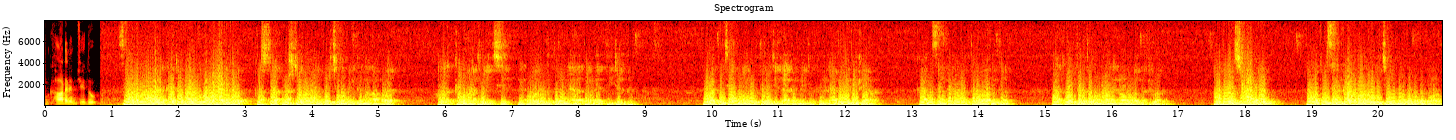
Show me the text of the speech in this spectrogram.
ഉദ്ഘാടനം ചെയ്തു. അതൊക്കെ മാറ്റിവെച്ച് നിങ്ങൾ ഓരോരുത്തരും നേരത്തെ അവിടെ എത്തിയിട്ടുണ്ട്. ഇവിടെ എത്തിച്ചേർന്ന ഓരോരുത്തരും ജില്ലാ കമ്മിറ്റിക്ക് വേണ്ടി അഭിനന്ദിക്കുകയാണ്. കാരണം സംഘടന ഉത്തരവാദിത്വം ആക്കി ഏറ്റെടുത്തുകൊണ്ടാണ് നിങ്ങളോട് വന്നിട്ടുള്ളത്. അത് തീർച്ചയായിട്ടും നമുക്ക് ഈ സംഘടന ഒരുമിച്ച് മുന്നോട്ട് കൊണ്ടുപോകണം.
